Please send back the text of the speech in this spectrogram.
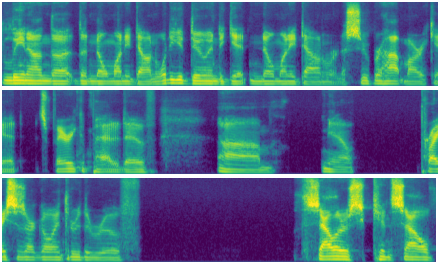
lean on the the no money down. What are you doing to get no money down? We're in a super hot market. It's very competitive. Um, you know, prices are going through the roof. Sellers can sell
